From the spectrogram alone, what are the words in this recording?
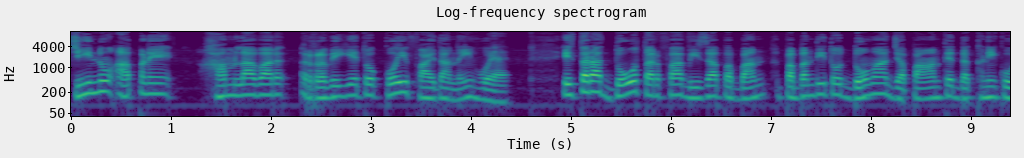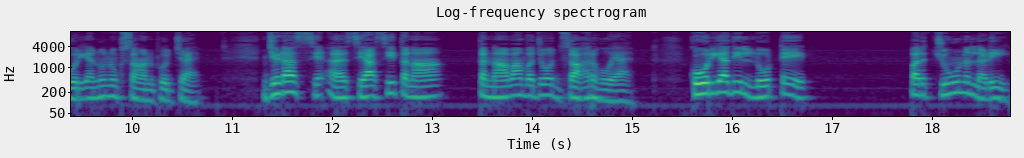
ਚੀਨ ਨੂੰ ਆਪਣੇ ਹਮਲਾਵਰ ਰਵੱਈਏ ਤੋਂ ਕੋਈ ਫਾਇਦਾ ਨਹੀਂ ਹੋਇਆ ਹੈ। ਇਸ ਤਰ੍ਹਾਂ ਦੋ ਤਰਫਾ ਵੀਜ਼ਾ ਪਾਬੰਦੀ ਤੋਂ ਦੋਵਾਂ ਜਾਪਾਨ ਤੇ ਦੱਖਣੀ ਕੋਰੀਆ ਨੂੰ ਨੁਕਸਾਨ ਪੁੱਜਾ ਹੈ, ਜਿਹੜਾ ਸਿਆਸੀ ਤਣਾਅ, ਤਣਾਵਾਂ ਵਜੋਂ ਜ਼ਾਹਰ ਹੋਇਆ ਹੈ। ਕੋਰੀਆ ਦੀ ਲੋਟੇ ਪਰਚੂਨ ਲੜੀ।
